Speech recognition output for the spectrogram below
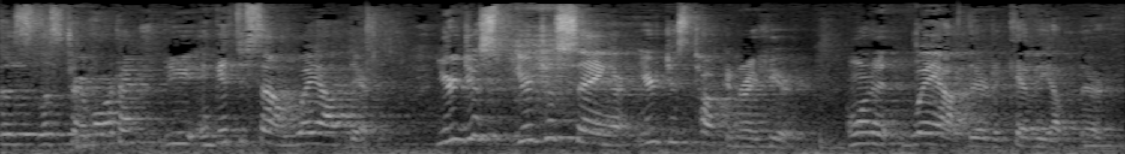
let's let's try more time. You, and get the sound way out there. You're just you're just saying you're just talking right here. I want it way out there to Kevy up there.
